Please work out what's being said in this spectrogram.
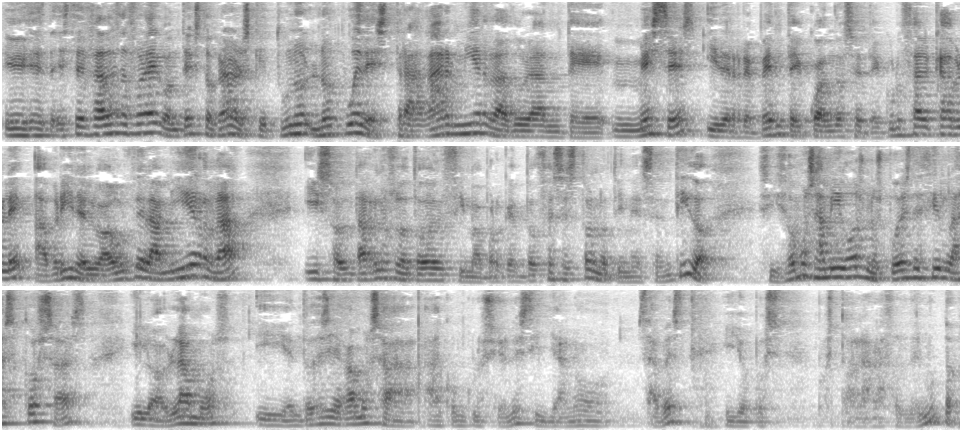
Y dice, este enfado está fuera de contexto. Claro, es que tú no, no puedes tragar mierda durante meses y de repente, cuando se te cruza el cable, abrir el baúl de la mierda y soltárnoslo todo encima, porque entonces esto no tiene sentido. Si somos amigos, nos puedes decir las cosas y lo hablamos y entonces llegamos a, a conclusiones y ya no, ¿sabes? Y yo, pues, pues toda la razón del mundo.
